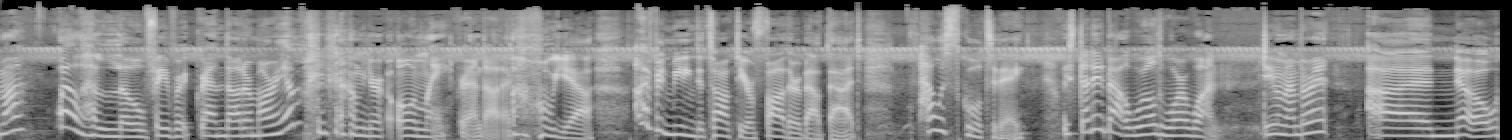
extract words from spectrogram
Grandma. Well, hello, favorite granddaughter Mariam. I'm your only granddaughter. Oh, yeah. I've been meaning to talk to your father about that. How was school today? We studied about World War One. Do you remember it? Uh, no.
